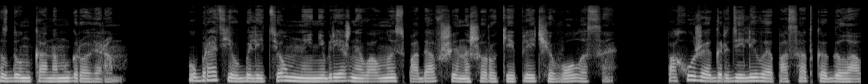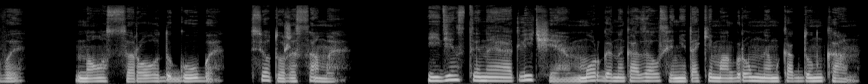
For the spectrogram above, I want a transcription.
с Дунканом Гровером. У братьев были темные, небрежной волной спадавшие на широкие плечи волосы, похожая горделивая посадка головы, нос, рот, губы — все то же самое. Единственное отличие — Морган оказался не таким огромным, как Дункан,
